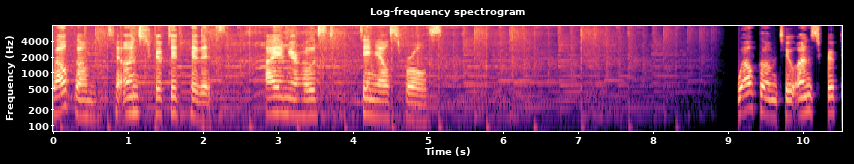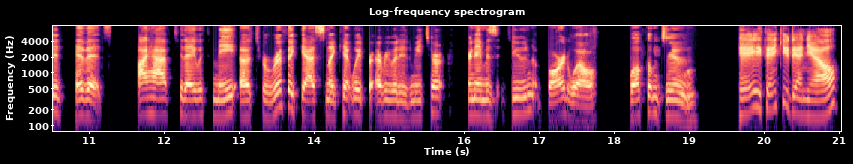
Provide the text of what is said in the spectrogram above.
Welcome to Unscripted Pivots. I am your host, Danielle Sprouls. Welcome to Unscripted Pivots. I have today with me a terrific guest, and I can't wait for everybody to meet her. Her name is June Bardwil. Welcome, June. Hey, thank you, Danielle.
